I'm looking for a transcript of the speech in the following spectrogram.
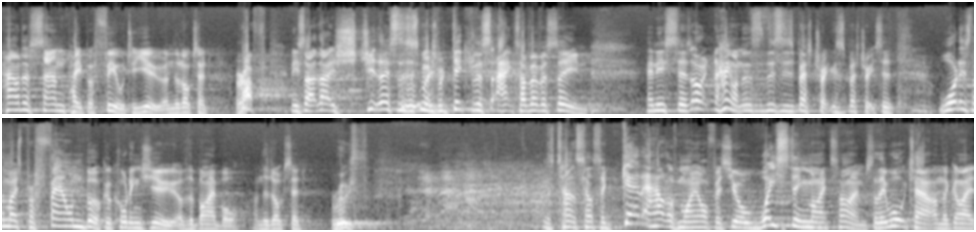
how does sandpaper feel to you? And the dog said, rough. And he's like, that is, stu- this is the most ridiculous act I've ever seen. And he says, all right, hang on, this is, this is his best trick, this is his best trick. He said, what is the most profound book, according to you, of the Bible? And the dog said, Ruth. the town scout said, Get out of my office, you're wasting my time. So they walked out, and the guy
